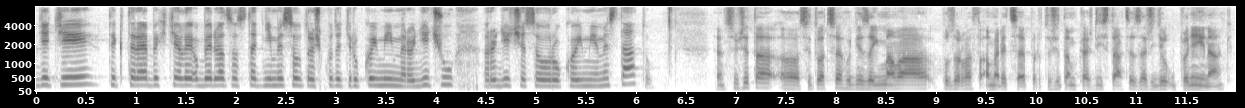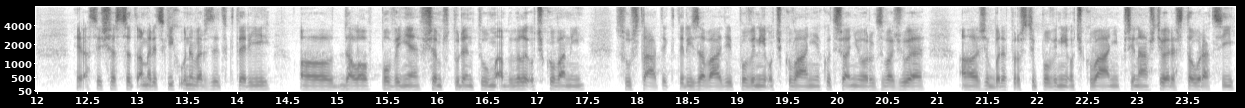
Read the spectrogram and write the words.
Děti, ty, které by chtěly obědvat s ostatními, jsou trošku teď rukojmími rodičů, rodiče jsou rukojmími státu. Já myslím, že ta uh, situace je hodně zajímavá pozorovat v Americe, protože tam každý stát se zařídil úplně jinak. Je asi 600 amerických univerzit, který uh, dalo povinně všem studentům, aby byli očkovaní. Jsou státy, které zavádějí povinný očkování, jako třeba New York zvažuje, uh, že bude prostě povinný očkování při návštěvě restaurací.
